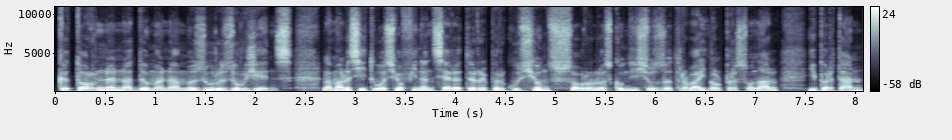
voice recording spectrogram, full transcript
que tornen a demanar mesures urgents. La mala situació financera té repercussions sobre les condicions de treball del personal i, per tant,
